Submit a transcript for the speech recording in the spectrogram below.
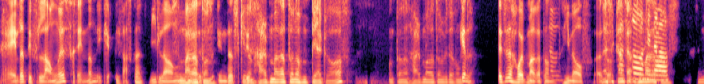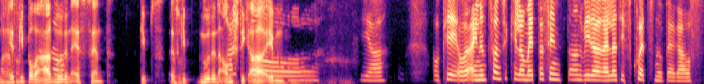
relativ langes Rennen. Ich, ich weiß gar nicht, wie lang. Das Marathon. Es, in das, es geht ein Halbmarathon auf den Berg rauf und dann ein Halbmarathon wieder runter. Genau. Es ist ein Halbmarathon hinauf. Also, also ganz so, hinauf. Es gibt aber auch so. nur den Ascent. Gibt's. Es also, gibt nur den Anstieg also, auch eben. Ja. Okay, aber 21 Kilometer sind dann wieder relativ kurz nur bergauf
